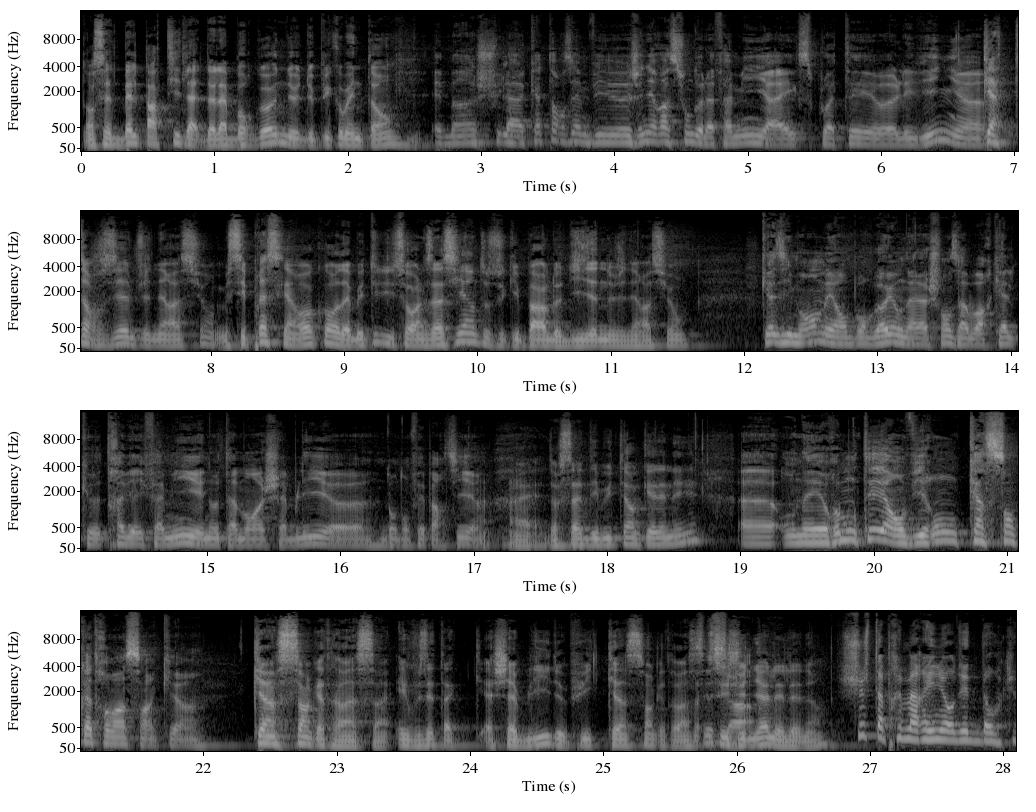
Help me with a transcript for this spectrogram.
dans cette belle partie de la, Bourgogne depuis combien de temps? Eh ben, je suis la 14e génération de la famille à exploiter euh, les vignes. 14e génération? Mais c'est presque un record. D'habitude, ils sont alsaciens, tous ceux qui parlent de dizaines de générations. Quasiment, mais en Bourgogne, on a la chance d'avoir quelques très vieilles familles, et notamment à Chablis, euh, dont on fait partie. donc ça a débuté en quelle année? Euh, On est remonté à environ 1585. 1585. Et vous êtes à, Chablis depuis 1585. C'est génial, Hélène. Hein. Juste après Marignan, dites donc.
